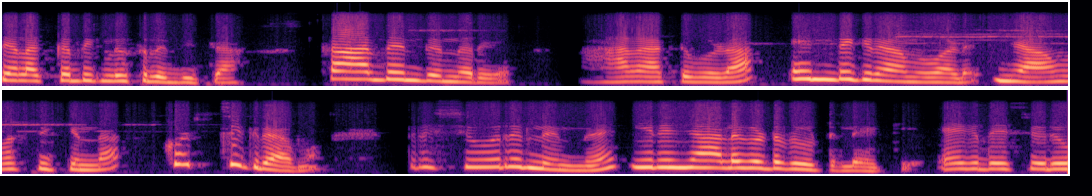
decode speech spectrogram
തിളക്കം നിങ്ങൾ ശ്രദ്ധിച്ച? കാരണം എന്തെന്നറിയോ? ആറാട്ടുപുഴ എന്റെ ഗ്രാമമാണ്. ഞാൻ വസിക്കുന്ന കൊച്ചു ഗ്രാമം. തൃശ്ശൂരിൽ നിന്ന് ഇരിഞ്ഞാലക്കുട റൂട്ടിലേക്ക് ഏകദേശം ഒരു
